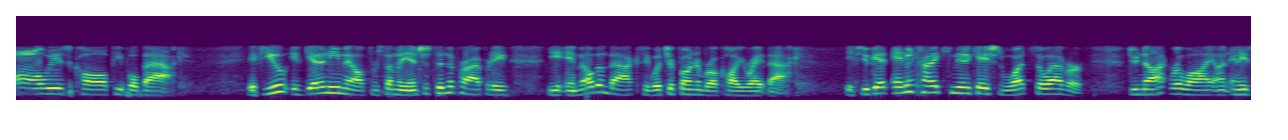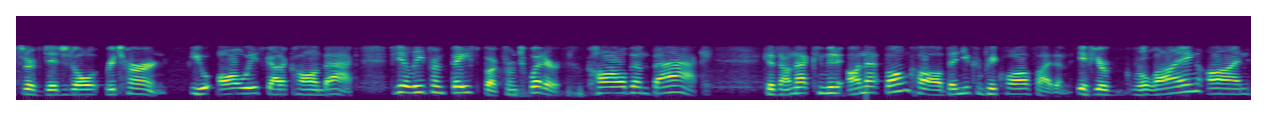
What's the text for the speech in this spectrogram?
always call people back. If you if you get an email from somebody interested in the property, you email them back, say, what's your phone number? I'll call you right back. If you get any kind of communication whatsoever, do not rely on any sort of digital return you always got to call them back. If you get a lead from Facebook, from Twitter, call them back. Because on that communi- on that phone call, then you can pre-qualify them. If you're relying on,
